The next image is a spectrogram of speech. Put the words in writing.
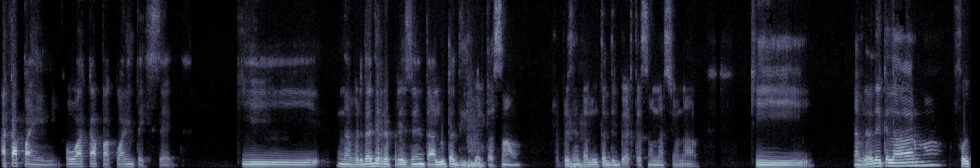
AKM ou AK-47, que na verdade representa a luta de libertação, representa uhum. a luta de libertação nacional, que na verdade aquela arma foi,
